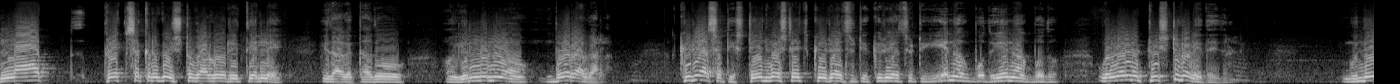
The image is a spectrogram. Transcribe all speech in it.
ಎಲ್ಲ ಪ್ರೇಕ್ಷಕರಿಗೂ ಇಷ್ಟವಾಗುವ ರೀತಿಯಲ್ಲಿ ಇದಾಗುತ್ತೆ. ಅದು ಎಲ್ಲೂ ಬೋರ್ ಆಗಲ್ಲ. Curiosity stage by stage curiosity curiosity ಏನಾಗ್ಬೋದು ಏನಾಗ್ಬೋದು, ಒಳ್ಳೊಳ್ಳೆ ಟ್ವಿಸ್ಟ್ಗಳಿದೆ ಇದರಲ್ಲಿ. ಒಂದೇ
